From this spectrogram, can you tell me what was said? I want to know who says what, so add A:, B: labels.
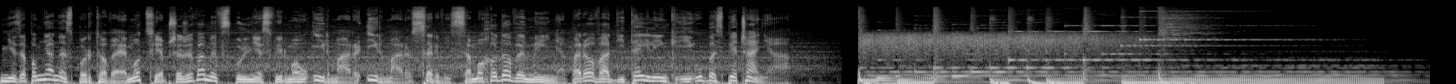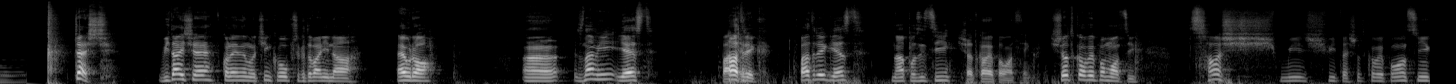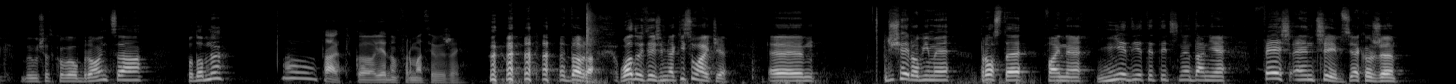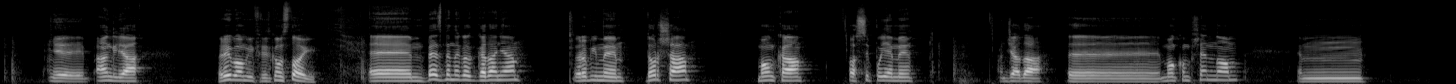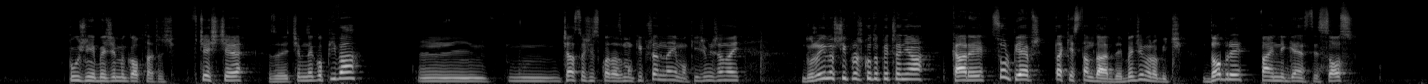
A: Niezapomniane sportowe emocje przeżywamy wspólnie z firmą Irmar. Irmar, serwis samochodowy, myjnia parowa, detailing i ubezpieczenia.
B: Cześć! Witajcie w kolejnym odcinku przygotowani na Euro. E, Z nami jest Patryk. Patryk jest na pozycji
C: Środkowy pomocnik.
B: środkowy pomocnik. Coś mi świta, środkowy pomocnik, był środkowy obrońca. Podobne?
C: No tak, tylko jedną formację wyżej.
B: Dobra, ładuj te ziemniaki. Słuchajcie, em, dzisiaj robimy proste, fajne, niedietetyczne danie fish and chips, jako że e, Anglia rybą i frytką stoi. Em, bez zbędnego gadania robimy dorsza, mąka, osypujemy dziada e, mąką pszenną. Później będziemy go obtaczać w cieście z ciemnego piwa. Mm, Ciasto się składa z mąki pszennej, mąki ziemniaczanej, dużej ilości proszku do pieczenia, kary, sól, pieprz, takie standardy. Będziemy robić dobry, fajny, gęsty sos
